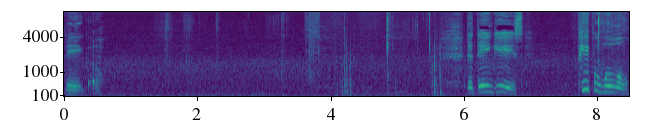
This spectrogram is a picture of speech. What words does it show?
There you go. The thing is, people will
